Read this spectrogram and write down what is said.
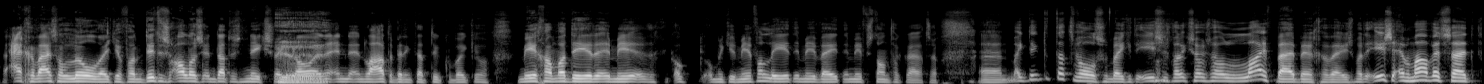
eigenwijs al lul, weet je, van dit is alles en dat is niks, weet je wel. En, en, en later ben ik dat natuurlijk een beetje meer gaan waarderen en meer, ook omdat je er meer van leert en meer weet en meer verstand van krijgt. Zo. Eh, maar ik denk dat dat wel zo'n beetje de eerste is waar ik sowieso live bij ben geweest. Maar de eerste MMA-wedstrijd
